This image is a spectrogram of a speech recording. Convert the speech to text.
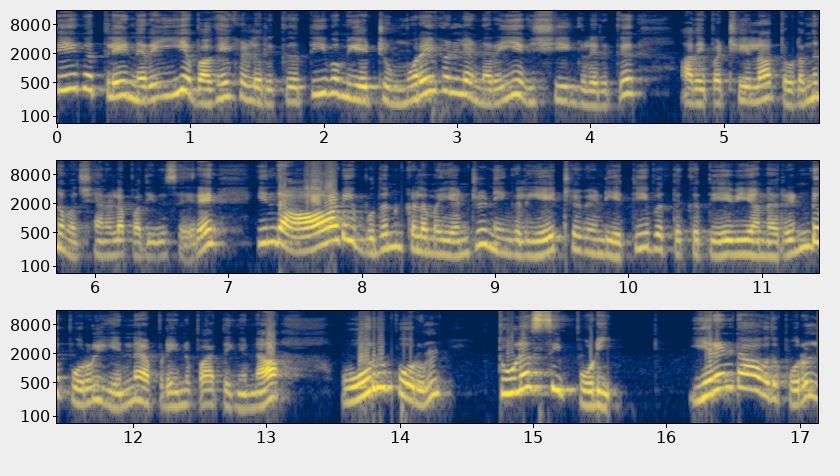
தீபத்திலே நிறைய வகைகள் இருக்குது தீபம் ஏற்றும் முறைகளில் நிறைய விஷயங்கள் இருக்குது அதை பற்றியெல்லாம் தொடர்ந்து நம்ம சேனலில் பதிவு செய்கிறேன் இந்த ஆடி புதன்கிழமை அன்று நீங்கள் ஏற்ற வேண்டிய தீபத்துக்கு தேவையான ரெண்டு பொருள் என்ன அப்படின்னு பார்த்தீங்கன்னா ஒரு பொருள் துளசி பொடி. இரண்டாவது பொருள்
